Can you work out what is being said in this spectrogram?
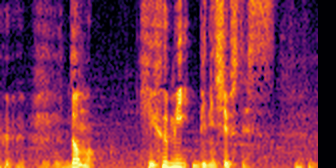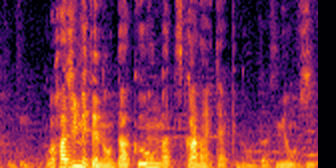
どうもひふみビニシウスです。これ初めての濁音がつかないタイプの名字で。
